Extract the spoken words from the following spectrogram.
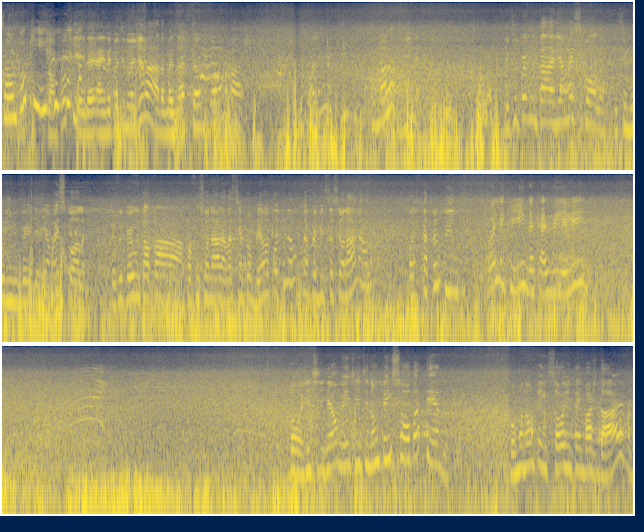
Só um pouquinho. Só um pouquinho, ainda, ainda continua gelada, mas não é tanto igual lá embaixo. Olha aqui, que maravilha. Eu fui perguntar, ali é uma escola, esse murinho verde ali é uma escola. Eu fui perguntar pra, pra funcionária, ela se tinha problema, ela falou que não, não é proibido estacionar, não. Pode ficar tranquilo. Olha que linda a casinha ali. Bom, a gente realmente a gente não tem sol batendo. Como não tem sol, a gente tá embaixo da árvore,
